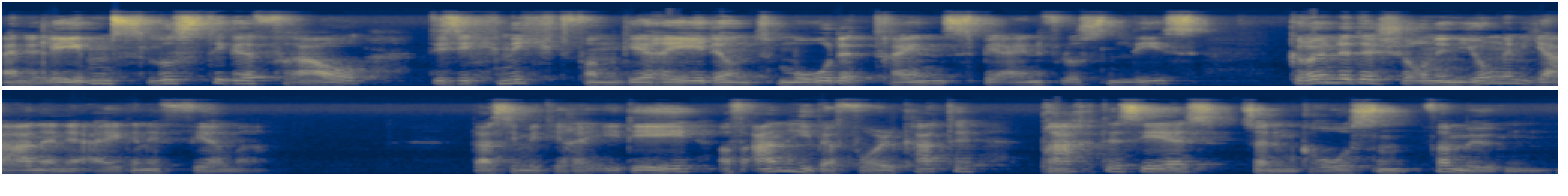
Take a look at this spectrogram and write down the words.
Eine lebenslustige Frau die sich nicht von Gerede und Modetrends beeinflussen ließ, gründete schon in jungen Jahren eine eigene Firma. Da sie mit ihrer Idee auf Anhieb Erfolg hatte, brachte sie es zu einem großen Vermögen.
